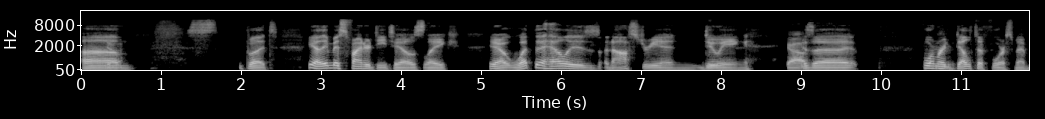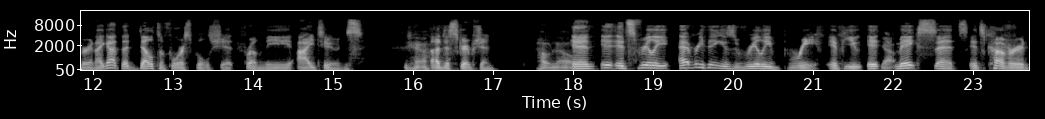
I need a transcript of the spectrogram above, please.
Um s- but you know, they miss finer details like, you know, what the hell is an Austrian doing yeah. as a former Delta Force member? And I got the Delta Force bullshit from the iTunes yeah. uh, description Oh no. and it, it's really everything is really brief if you it Yeah. makes sense it's covered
